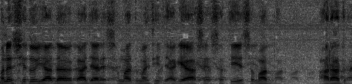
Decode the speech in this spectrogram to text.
મને સીધું યાદ આવે કે આ જ્યારે સમાજમાંથી જાગ્યા હશે, સતીએ સમાજ આરાધ કરી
